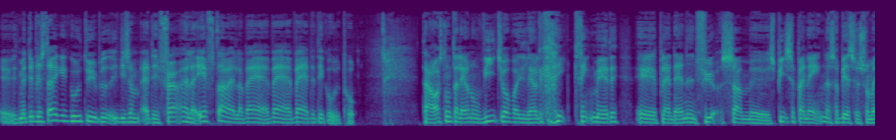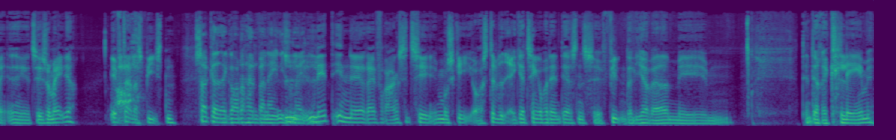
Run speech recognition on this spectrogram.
Øh, men det bliver stadig ikke uddybet, i ligesom, er det før eller efter, eller hvad, hvad, hvad er det, det går ud på. Der er også nogen, der laver nogle videoer, hvor de laver lidt grin, grin med det. Øh, blandt andet en fyr, som øh, spiser bananen, og så bliver til, Soma- øh, til Somalia, efter oh. han har spist den. Så gad jeg godt at have en banan i Somalia. Lidt en øh, reference til, måske også, det ved jeg ikke, jeg tænker på den der sådan, øh, film, der lige har været med øh, den der reklame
